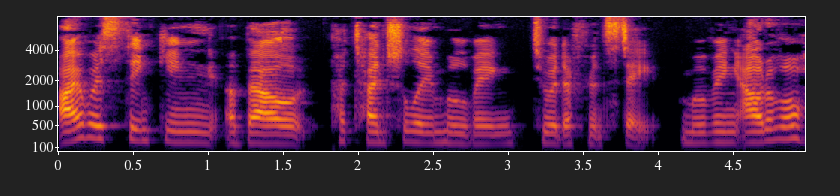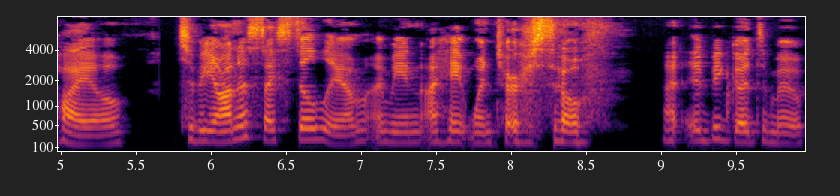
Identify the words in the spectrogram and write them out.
I was thinking about potentially moving to a different state, moving out of Ohio. To be honest, I still am. I mean, I hate winter, so it'd be good to move.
